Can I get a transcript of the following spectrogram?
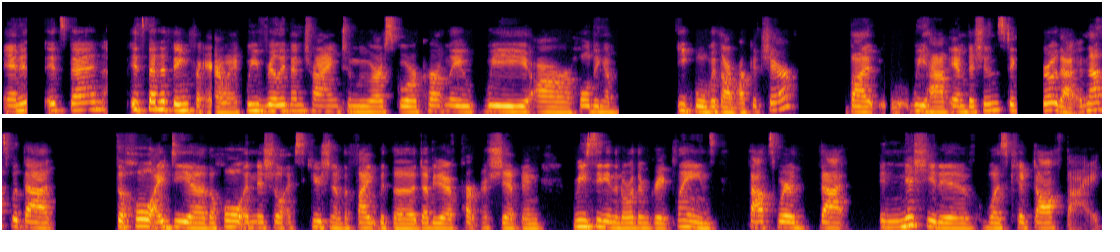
and it, it's been it's been a thing for Air Wick. We've really been trying to move our score. Currently, we are holding a equal with our market share, but we have ambitions to grow that, and that's what that the whole idea, the whole initial execution of the fight with the WWF partnership and reseeding the Northern Great Plains, that's where that initiative was kicked off by.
